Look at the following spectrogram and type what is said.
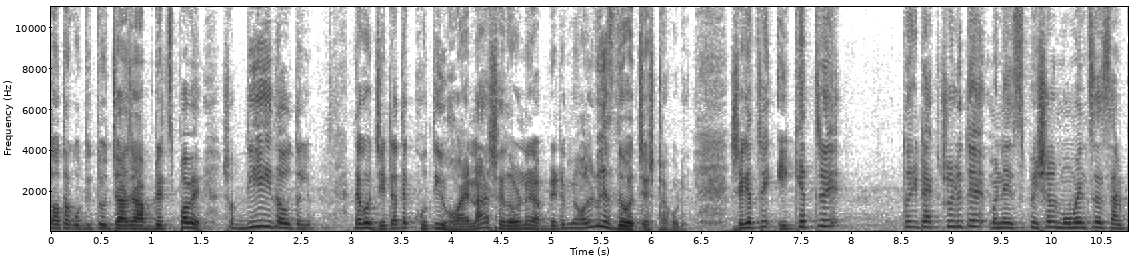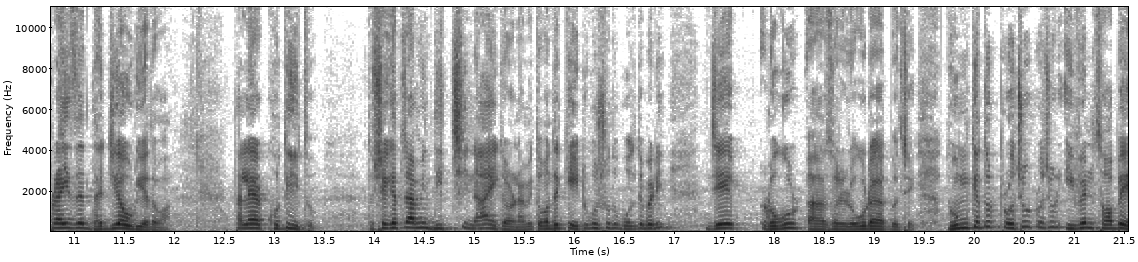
তথাকথিত যা যা আপডেটস পাবে, সব দিয়েই দাও তাহলে। দেখো, যেটাতে ক্ষতি হয় না, সে ধরনের আপডেট আমি অলওয়েজ দেওয়ার চেষ্টা করি। সেক্ষেত্রে, এক্ষেত্রে তো এটা অ্যাকচুয়ালিতে মানে স্পেশাল মোমেন্টসের সারপ্রাইজের ধাজিয়া উড়িয়ে দেওয়া। তাহলে আর ক্ষতিই তো। তো সেক্ষেত্রে আমি দিচ্ছি না এই কারণে। আমি তোমাদেরকে এইটুকু শুধু বলতে পারি যে রঘুর সরি রঘু ডাকাত বলছি, ধূমকেতুর প্রচুর প্রচুর ইভেন্টস হবে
